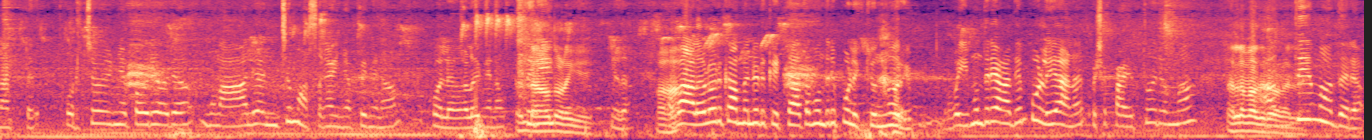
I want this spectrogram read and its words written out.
നട്ട്. കുറച്ച് കഴിഞ്ഞപ്പോൾ ഒരു ഒരു നാല് അഞ്ച് മാസം കഴിഞ്ഞപ്പോൾ ഇങ്ങനെ കൊലകൾ ഇങ്ങനെ ഇതാ. അപ്പൊ ആളുകൾ ഒരു കമന്റ് എടുക്കും കിട്ടാത്ത മുന്തിരി പുളിക്കും പറയും. അപ്പൊ ഈ മുന്തിരി ആദ്യം പുളിയാണ് പക്ഷെ പഴുത്ത് വരുമ്പോ നല്ല മധുരമാണ് അതിമധുരം.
